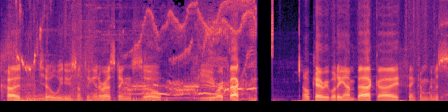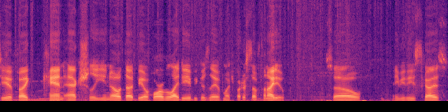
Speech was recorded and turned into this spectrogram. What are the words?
cut until we do something interesting, so be right back. Okay everybody, I'm back. I think I'm gonna see if I can actually, you know what, that'd be a horrible idea because they have much better stuff than I do. So, maybe these guys?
